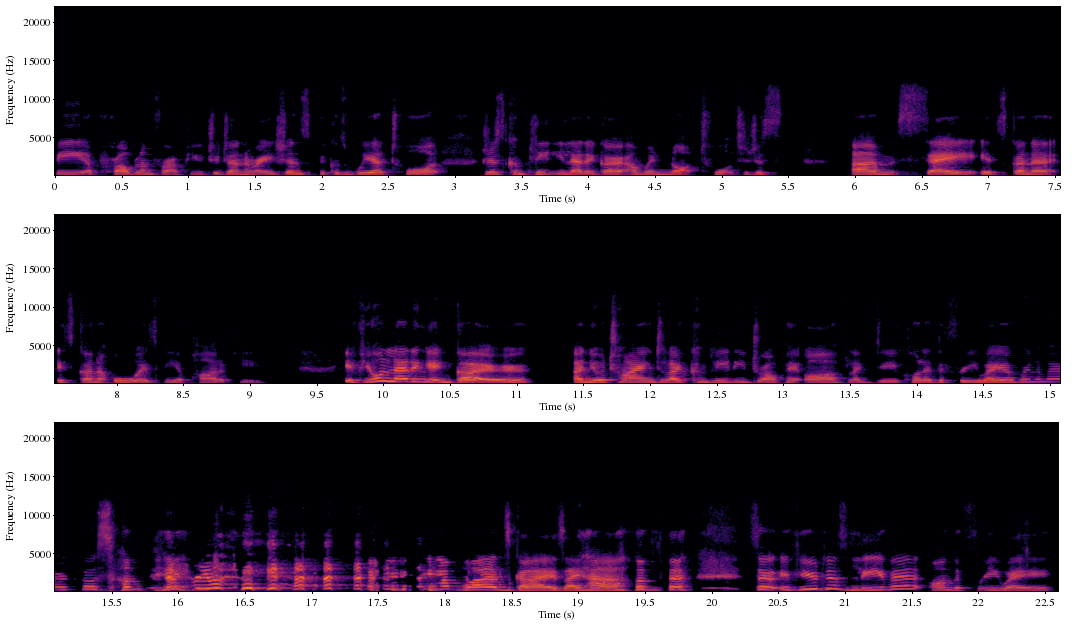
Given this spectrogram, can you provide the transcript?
be a problem for our future generations because we are taught to just completely let it go and we're not taught to just um say it's gonna it's gonna always be a part of you. If you're letting it go and you're trying to like completely drop it off like do you call it the freeway over in america or something? The freeway. I'm picking up words guys i have. So if you just leave it on the freeway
